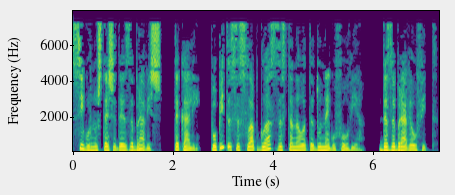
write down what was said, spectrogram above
сигурно щеше да я забравиш, така ли? Попита със слаб глас застаналата до него Фулвия. Да забравя Офит.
